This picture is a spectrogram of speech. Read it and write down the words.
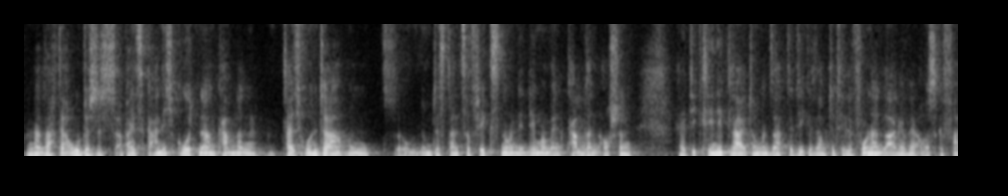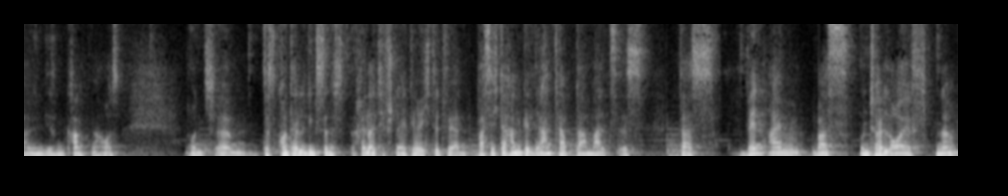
Und dann sagte er, oh, das ist aber jetzt gar nicht gut, ne? kam dann gleich runter und um, um das dann zu fixen. Und in dem Moment kam dann auch schon äh, die Klinikleitung und sagte, die gesamte Telefonanlage wäre ausgefallen in diesem Krankenhaus. Und ähm, das konnte allerdings dann relativ schnell gerichtet werden. Was ich daran gelernt habe damals ist, dass wenn einem was unterläuft, ne,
